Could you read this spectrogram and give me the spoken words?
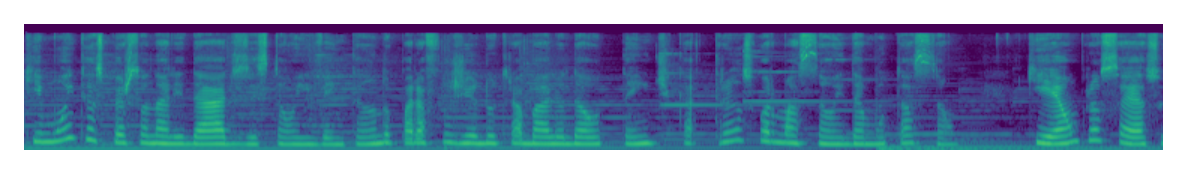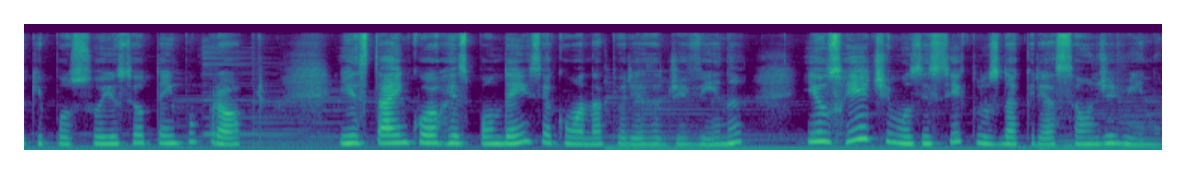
que muitas personalidades estão inventando para fugir do trabalho da autêntica transformação e da mutação, que é um processo que possui o seu tempo próprio e está em correspondência com a natureza divina e os ritmos e ciclos da criação divina.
